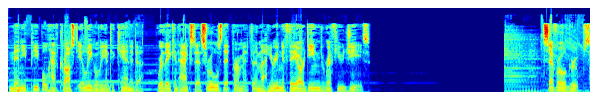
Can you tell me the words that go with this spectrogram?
many people have crossed illegally into Canada, where they can access rules that permit them a hearing if they are deemed refugees. Several groups,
